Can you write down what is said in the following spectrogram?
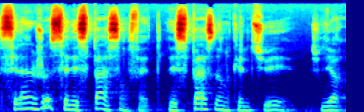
c'est la même chose, c'est l'espace en fait, l'espace dans lequel tu es. Je veux dire,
